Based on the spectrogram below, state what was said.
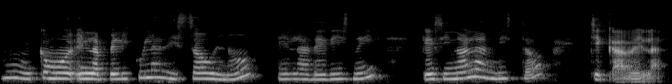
Mm, como en la película de Soul, ¿no? En la de Disney, que si no la han visto, chica, vela,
